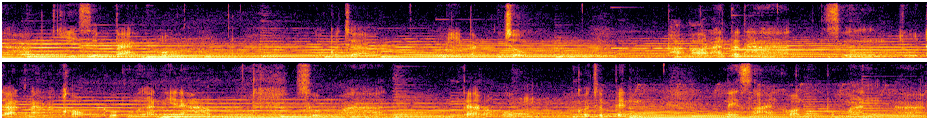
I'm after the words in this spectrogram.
นะครับ 28 องค์ แล้วก็จะมีบรรจุพระอรหันตธาตุซึ่งอยู่ด้านหน้าของรูปเหมือนนี้นะครับ ส่วนมากแต่ละองค์ก็จะเป็นในสายของหลวงปู่มั่นนะฮะ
